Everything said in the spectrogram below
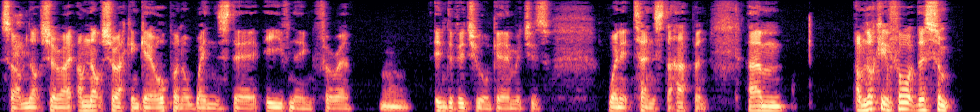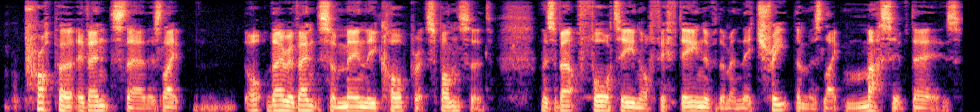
So I'm not sure. I, I'm not sure I can get up on a Wednesday evening for a Hmm. individual game, which is when it tends to happen. Um, I'm looking forward. There's some proper events there. There's like oh, their events are mainly corporate sponsored. There's about 14 or 15 of them, and they treat them as like massive days.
